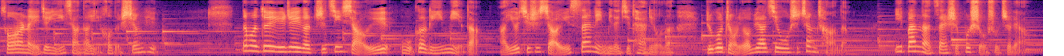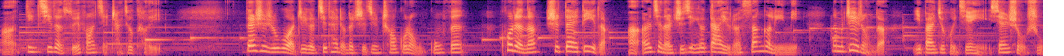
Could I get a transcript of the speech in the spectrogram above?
从而呢也就影响到以后的生育。那么对于这个直径小于五个厘米的啊，尤其是小于三厘米的畸胎瘤呢，如果肿瘤标记物是正常的。一般呢，暂时不手术治疗啊，定期的随访检查就可以。但是如果这个畸胎瘤的直径超过了五公分，或者呢是带蒂的啊，而且呢直径又大于了三个厘米，那么这种的，一般就会建议先手术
